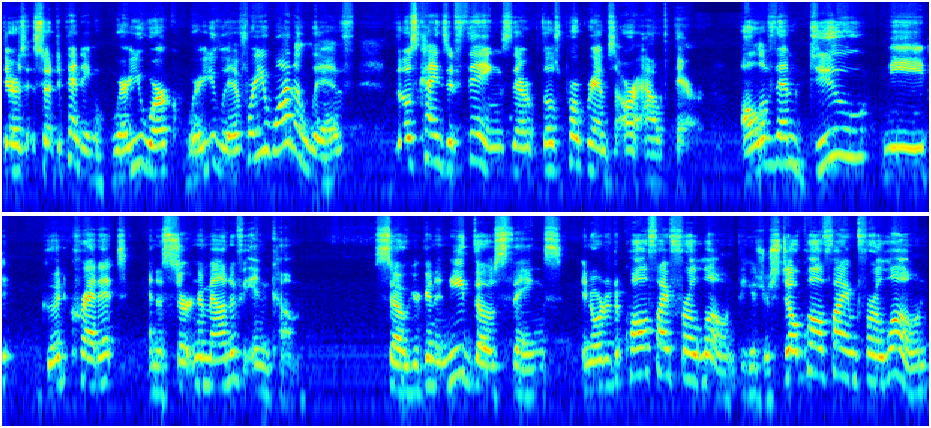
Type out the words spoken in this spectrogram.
There's so depending where you work, where you live, where you want to live, those kinds of things. There, those programs are out there. All of them do need good credit and a certain amount of income. So you're going to need those things in order to qualify for a loan because you're still qualifying for a loan.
